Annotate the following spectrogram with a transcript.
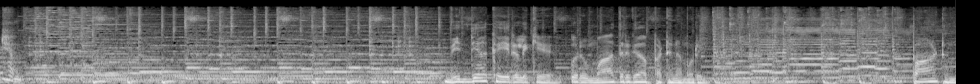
പാഠം വിദ്യാ കൈരളിക്ക് ഒരു മാതൃകാ പഠനമുറി. പാഠം.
